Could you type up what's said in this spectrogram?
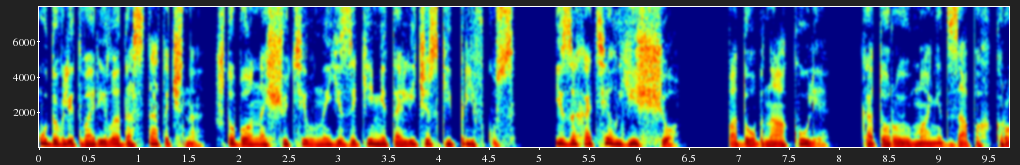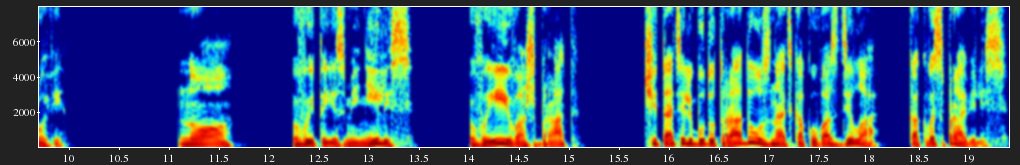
Удовлетворила достаточно, чтобы он ощутил на языке металлический привкус и захотел еще, подобно акуле, которую манит запах крови. Но вы-то изменились. Вы и ваш брат. Читатели будут рады узнать, как у вас дела, как вы справились.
